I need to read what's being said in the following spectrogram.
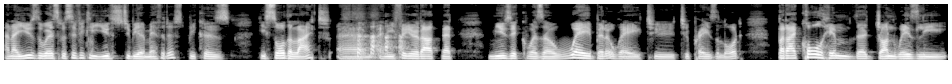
and I use the word specifically used to be a Methodist because he saw the light um, and he figured out that music was a way better way to to praise the Lord. But I call him the John Wesley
